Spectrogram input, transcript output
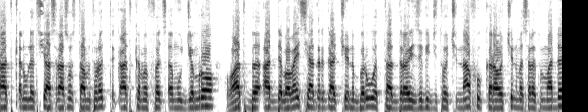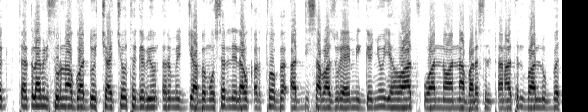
24 ቀን 2013 ዓ.ም ጥቃት ከመፈጸሙ ጀምሮ ህወሓት በአደባባይ ሲያደርጋቸው የነበሩ ወታደራዊ ዝግጅቶችና ፉከራዎችን መሰረት በማድረግ ጠቅላይ ሚኒስትሩና ጓዶቻቸው ተገቢውን እርምጃ በመውሰድ ሌላው ቀርቶ በአዲስ አበባ ዙሪያ የሚገኙ የህወሓት ዋና ዋና ባለስልጣናትን ባሉበት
